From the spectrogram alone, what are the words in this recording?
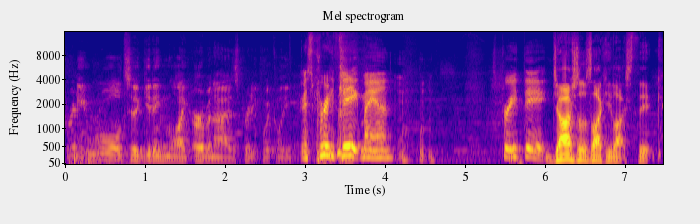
pretty rural to getting like urbanized pretty quickly. It's pretty thick, man. It's pretty thick. Josh looks like he likes thick.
